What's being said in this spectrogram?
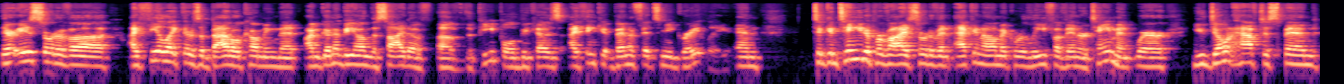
there is sort of a, I feel like there's a battle coming that I'm going to be on the side of, of the people because I think it benefits me greatly. And to continue to provide sort of an economic relief of entertainment where you don't have to spend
